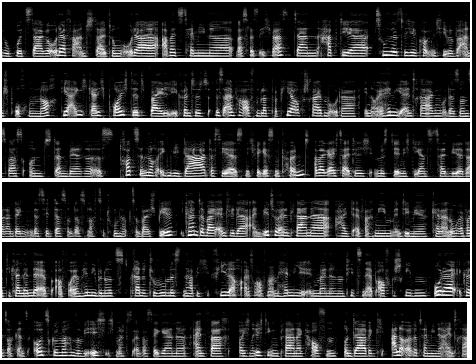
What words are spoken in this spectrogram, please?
Geburtstage oder Veranstaltungen oder Arbeitstermine, was weiß ich was, dann habt ihr zusätzliche kognitive Beanspruchungen noch, die ihr eigentlich gar nicht bräuchtet, weil ihr könntet das einfach auf ein Blatt Papier aufschreiben oder in euer Handy eintragen oder sonst was und dann wäre es trotzdem noch irgendwie da, dass ihr es nicht vergessen könnt. Aber gleichzeitig müsst ihr nicht die ganze Zeit wieder daran denken, dass ihr das und das noch zu tun habt zum Beispiel. Ihr könnt dabei entweder einen virtuellen Planer halt einfach nehmen, indem ihr, keine Ahnung, einfach die Kalender-App auf eurem Handy benutzt. Gerade To-Do-Listen habe ich viel auch einfach auf meinem Handy in meine Notizen-App aufgeschrieben. Oder ihr könnt es auch ganz oldschool machen, so wie ich. Ich mache das einfach sehr gerne. Einfach euch einen richtigen Planer kaufen und da wirklich alle eure Termine eintragen,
